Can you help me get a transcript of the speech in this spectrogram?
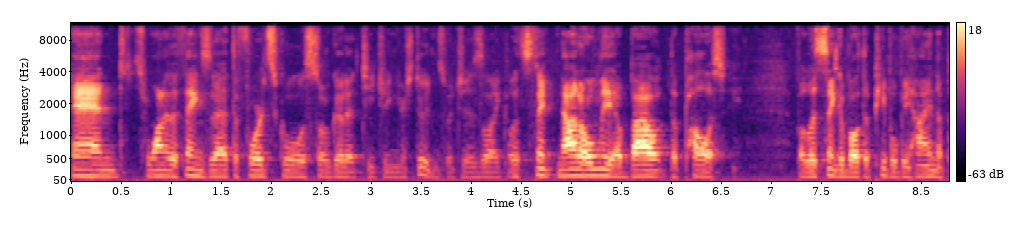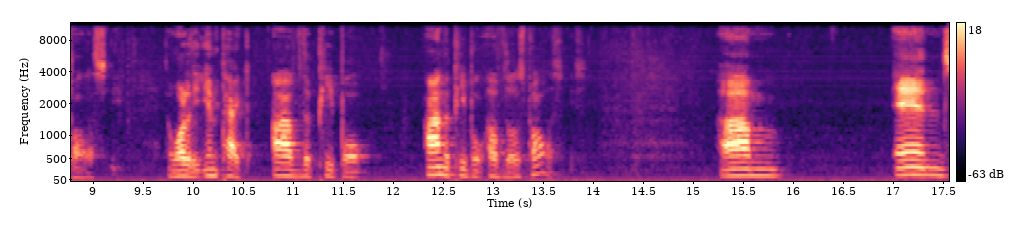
And it's one of the things that the Ford School is so good at teaching your students, which is like, let's think not only about the policy, but let's think about the people behind the policy and what are the impact of the people on the people of those policies. Um, and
